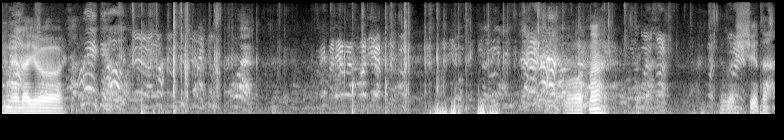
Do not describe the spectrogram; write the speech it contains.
Не дають. Плотно. Защита.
